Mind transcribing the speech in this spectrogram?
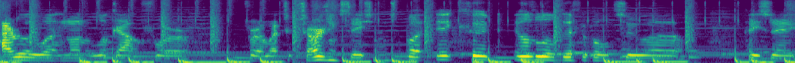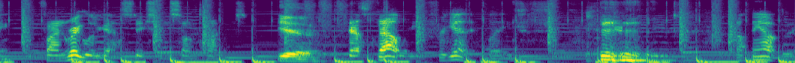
i really wasn't on the lookout for for electric charging stations but it could it was a little difficult to uh, how you say find regular gas stations sometimes. Yeah. Death Valley, forget it. Like nothing out there.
